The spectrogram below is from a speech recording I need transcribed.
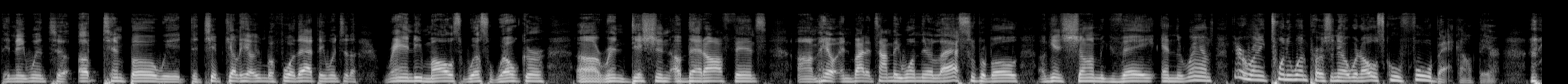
Then they went to up tempo with the Chip Kelly. Even before that, they went to the Randy Moss, Wes Welker uh, rendition of that offense. Um, hell, and by the time they won their last Super Bowl against Sean McVay and the Rams, they were running 21 personnel with an old school fullback out there.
